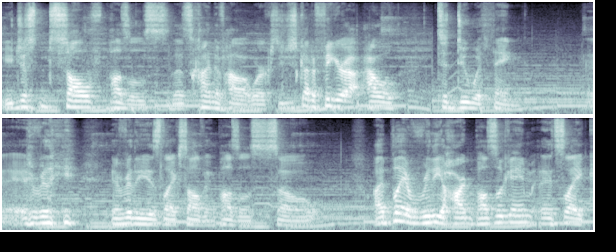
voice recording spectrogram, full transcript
You just solve puzzles. That's kind of how it works. You just gotta figure out how to do a thing. It really, it really is like solving puzzles, so... I play a really hard puzzle game, and it's like...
